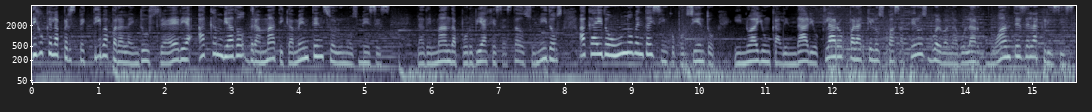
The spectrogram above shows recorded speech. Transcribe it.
dijo que la perspectiva para la industria aérea ha cambiado dramáticamente en solo unos meses la demanda por viajes a Estados Unidos ha caído un 95% y no hay un calendario claro para que los pasajeros vuelvan a volar como antes de la crisis.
